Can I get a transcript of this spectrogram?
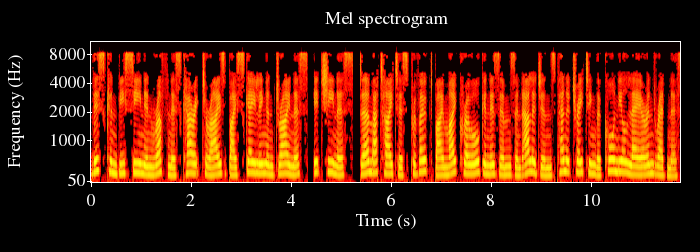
This can be seen in roughness characterized by scaling and dryness, itchiness, dermatitis provoked by microorganisms and allergens penetrating the corneal layer and redness.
